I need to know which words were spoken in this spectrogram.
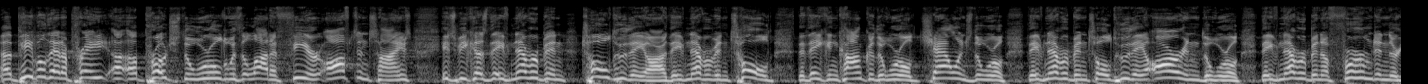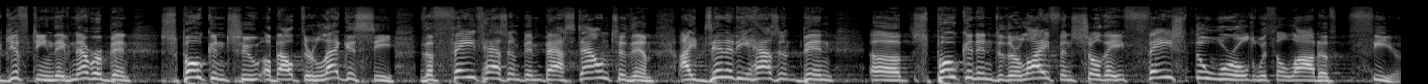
Uh, people that appra- uh, approach the world with a lot of fear, oftentimes it's because they've never been told who they are. They've never been told that they can conquer the world, challenge the world. They've never been told who they are in the world. They've never been affirmed in their gifting. They've never been spoken to about their legacy. The faith hasn't been passed down to them, identity hasn't been uh, spoken into their life, and so they face the world with a lot of fear.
